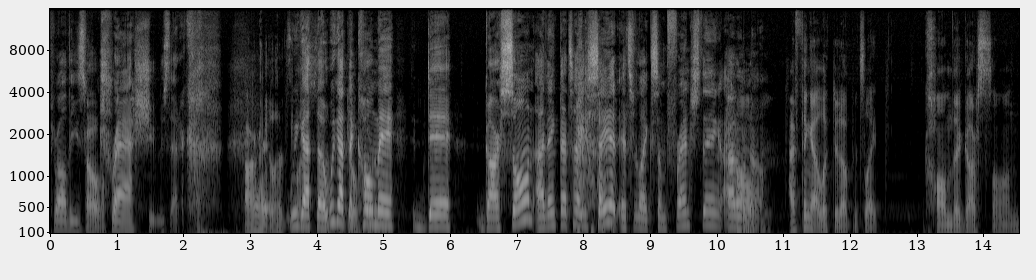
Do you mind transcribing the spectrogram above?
through all these Oh. trash shoes that are. All right, let's. we let's- got the we got the go it. de Garçon. I think that's how you say it. It's like some French thing. I don't Com- know. I think I looked it up. It's like Comme de Garçon,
